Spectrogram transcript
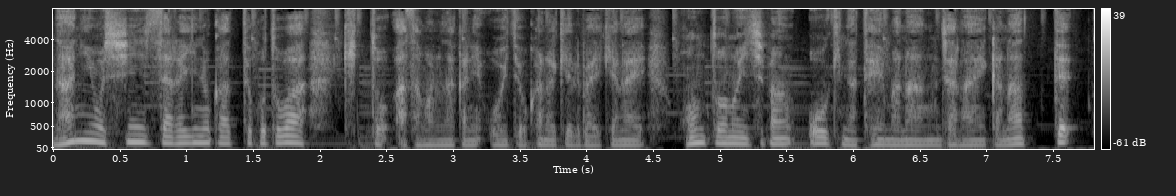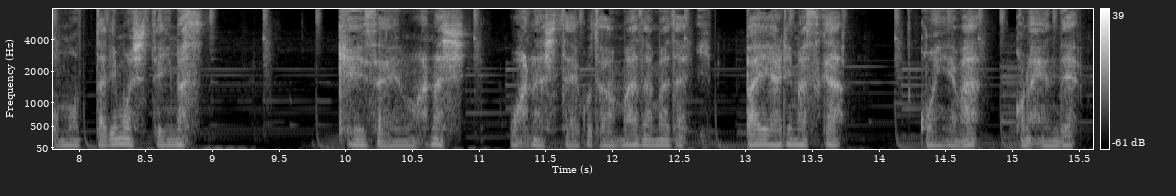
何を信じたらいいのかってことはきっと頭の中に置いておかなければいけない本当の一番大きなテーマなんじゃないかなって思ったりもしています。経済の話、お話したいことはまだまだいっぱいありますが、今夜はこの辺で。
